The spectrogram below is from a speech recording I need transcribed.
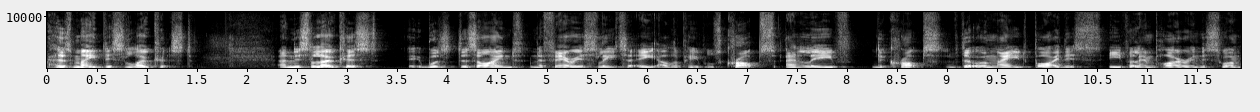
has made this locust. And this locust was designed nefariously to eat other people's crops and leave the crops that were made by this evil empire in this one.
